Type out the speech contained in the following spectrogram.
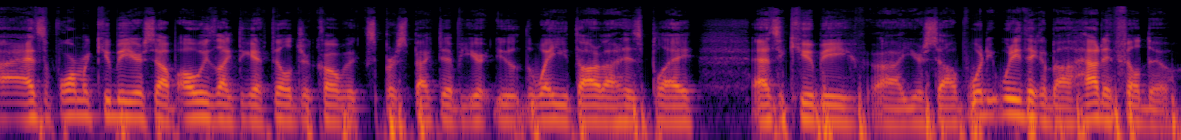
uh, as a former QB yourself, always like to get Phil Jurkovec's perspective, your, you, the way you thought about his play as a QB uh, yourself. What do you, what do you think about how did Phil do?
